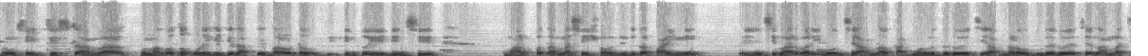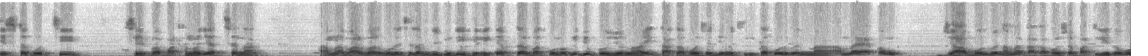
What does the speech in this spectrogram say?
এবং সেই চেষ্টা আমরা ক্রমাগত করে গেছি রাত্রি বারোটা অবধি। কিন্তু এজেন্সি মারফত আমরা সেই সহযোগিতা পাইনি। এজেন্সি বারবারই বলছে, আমরাও কাঠমান্ডুতে রয়েছি, আপনারাও দূরে রয়েছেন, আমরা চেষ্টা করছি সেবা পাঠানো যাচ্ছে না। আমরা বারবার বলেছিলাম যে যদি হেলিকপ্টার বা কোনো কিছু প্রয়োজন হয়, টাকা পয়সার জন্য চিন্তা করবেন না। আমরা অ্যাকাউন্ট যা বলবেন, আমরা টাকা পয়সা পাঠিয়ে দেবো।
